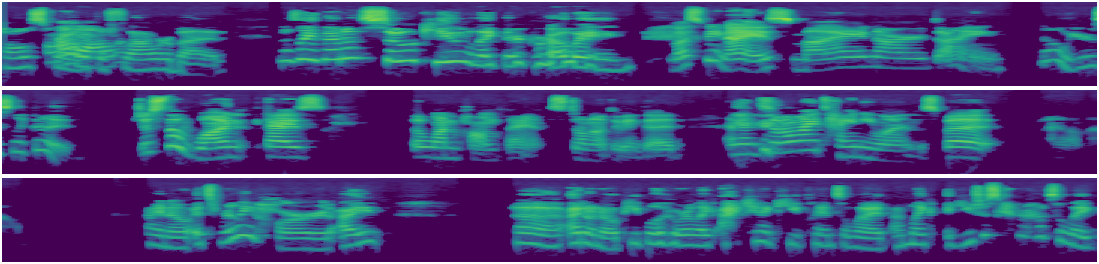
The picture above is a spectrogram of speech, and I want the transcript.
tall sprout with a flower bud. I was like, that is so cute. Like they're growing. Must be nice. Mine are dying. No, yours look good. Just the one, guys. The one palm plant still not doing good, and then some of my tiny ones, but I don't know. I know it's really hard. I, uh, I don't know. People who are like, I can't keep plants alive. I'm like, you just kind of have to like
